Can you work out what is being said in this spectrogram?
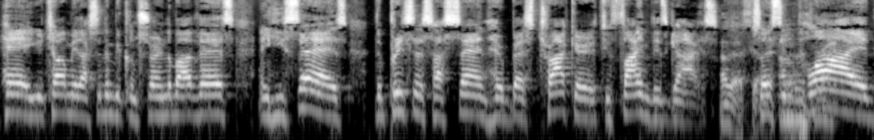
"Hey, you tell me that I shouldn't be concerned about this?" And he says the princess has sent her best tracker to find these guys. Okay, so- so it's Oh, that's implied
